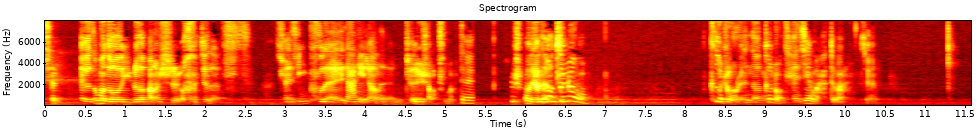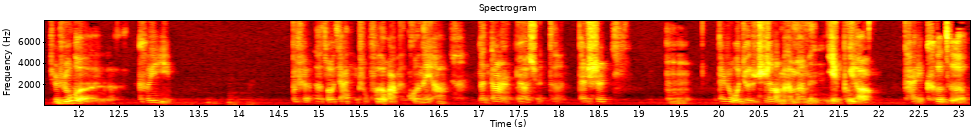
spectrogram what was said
这有这么多娱乐方式，我觉得全心扑在家庭上的人绝对少数吧。对，就是我觉得要尊重各种人的各种天性吧，对吧？就就如果可以不选择做家庭主妇的话，国内啊，那当然不要选择。但是，嗯，但是我觉得职场妈妈们也不要太苛责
